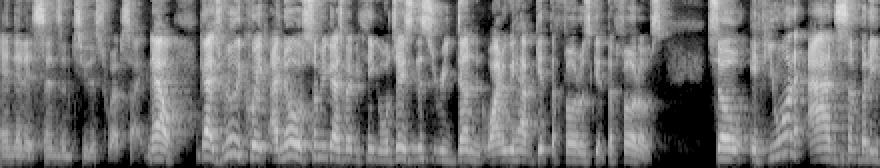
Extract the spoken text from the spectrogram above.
and then it sends them to this website. Now guys really quick I know some of you guys might be thinking well Jason this is redundant. Why do we have get the photos get the photos? So if you want to add somebody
